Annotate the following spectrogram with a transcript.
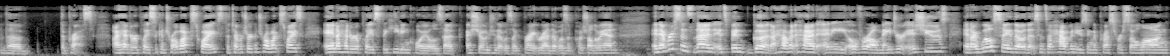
the, the press. I had to replace the control box twice, the temperature control box twice, and I had to replace the heating coils that I showed you that was like bright red that wasn't pushed all the way in. And ever since then, it's been good. I haven't had any overall major issues. And I will say though that since I have been using the press for so long,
